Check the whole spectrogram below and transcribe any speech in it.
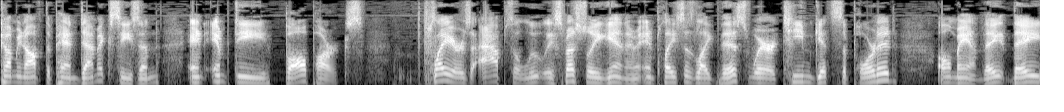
coming off the pandemic season and empty ballparks. Players absolutely, especially again in, in places like this where a team gets supported. Oh man, they they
